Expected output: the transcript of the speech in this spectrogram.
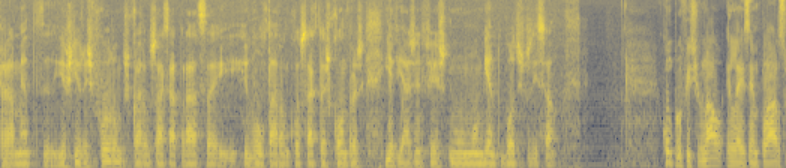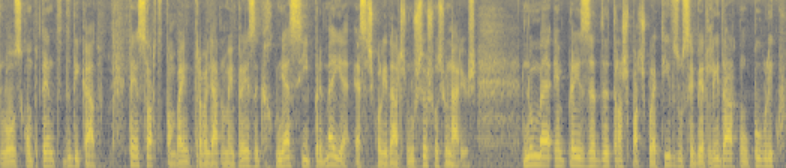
realmente, e as senhoras foram buscar o saco à praça e, e voltaram com o saco das compras, e a viagem fez-se num ambiente de boa disposição. Como profissional, ele é exemplar, zeloso, competente, dedicado. Tem a sorte também de trabalhar numa empresa que reconhece e premia essas qualidades nos seus funcionários. Numa empresa de transportes coletivos, o saber lidar com o público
